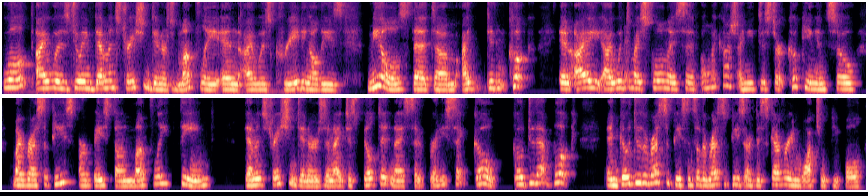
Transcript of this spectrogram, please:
well, I was doing demonstration dinners monthly, and I was creating all these meals that um, I didn't cook. And I I went to my school and I said, "Oh my gosh, I need to start cooking." And so my recipes are based on monthly themed demonstration dinners, and I just built it. And I said, "Ready, set, go! Go do that book, and go do the recipes." And so the recipes are discovering, watching people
